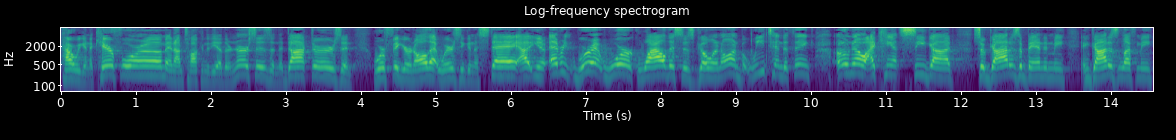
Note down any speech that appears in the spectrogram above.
how are we going to care for him? And I'm talking to the other nurses and the doctors, and we're figuring all that. Where's he going to stay? I, you know, every, we're at work while this is going on, but we tend to think, oh no, I can't see God, so God has abandoned me, and God has left me,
